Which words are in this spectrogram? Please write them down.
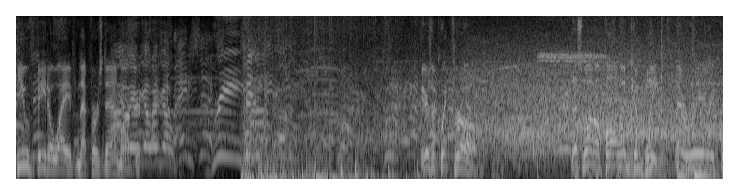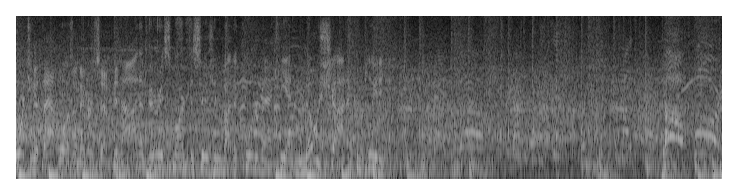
few feet away from that first down Here marker. we go, here we go. Green. Here's a quick throw. This one will fall incomplete. They're really fortunate that wasn't intercepted. Not a very smart decision by the quarterback. He had no shot at completing it. Go forward.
